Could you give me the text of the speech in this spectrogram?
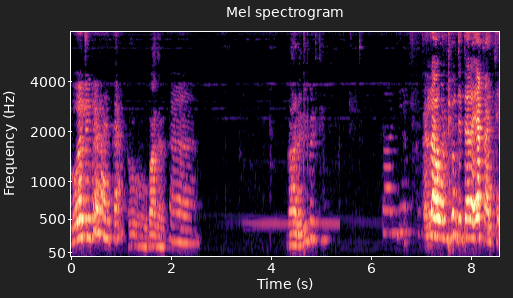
ओली वेळ आहे का हो हो बाजारात हं. गाड्या बी भेटते लावून ठेवते त्याला एकाच्या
